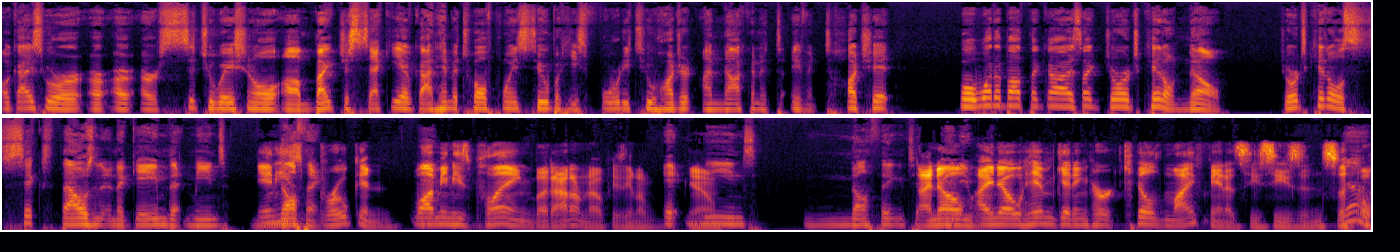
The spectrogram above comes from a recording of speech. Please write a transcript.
uh, guys who are are, are, are situational. Um, Mike Gesicki, I've got him at 12 points too, but he's 4,200. I'm not going to even touch it. Well, what about the guys like George Kittle? No, George Kittle is 6,000 in a game that means and nothing. he's broken. Well, I mean, he's playing, but I don't know if he's gonna. it you know, means nothing to I know, anyone. I know him getting hurt killed my fantasy season. So Yeah.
